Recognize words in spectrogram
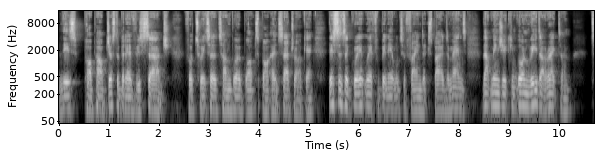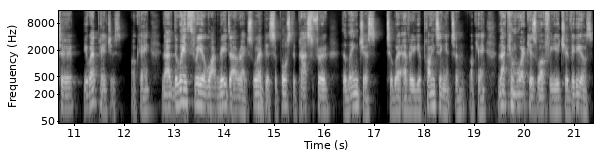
these pop up just a bit of research for Twitter, Tumblr, Blogspot, etc. Okay. This is a great way for being able to find expired domains. That means you can go and redirect them to your web pages. Okay. Now, the way 301 redirects work, it's supposed to pass through the link just to wherever you're pointing it to. Okay. That can work as well for YouTube videos.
